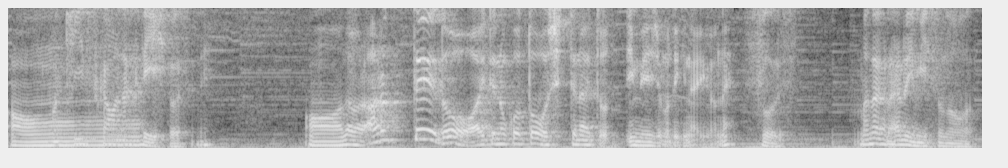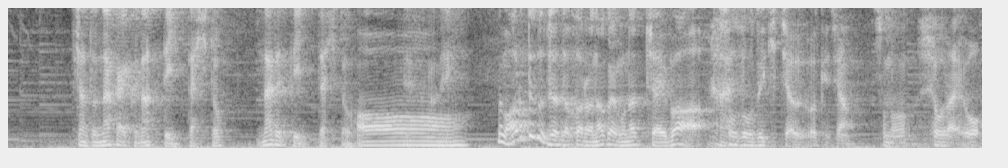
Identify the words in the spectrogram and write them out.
あまあ、気使わなくていい人ですよね。ああだからある程度相手のことを知ってないとイメージもできないよね。そうです。まあだからある意味そのちゃんと仲良くなっていった人慣れていった人ですかね。でもある程度じゃあだから仲良くなっちゃえば想像できちゃうわけじゃん、その将来を。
